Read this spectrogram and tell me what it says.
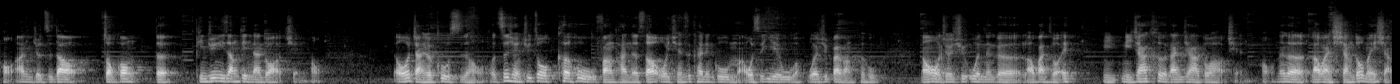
哦，啊，你就知道总共的平均一张订单多少钱，哦。我讲一个故事，哦，我之前去做客户访谈的时候，我以前是开店顾问嘛，我是业务，我也去拜访客户，然后我就去问那个老板说，哎，你你家客单价多少钱？哦，那个老板想都没想，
